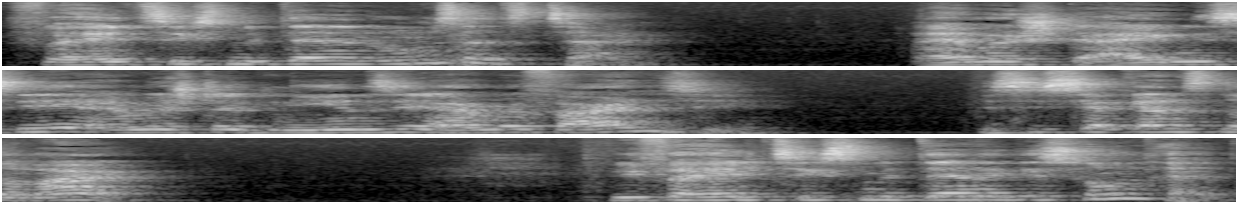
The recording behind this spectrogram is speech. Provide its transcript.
Verhält sich's mit deinen Umsatzzahlen? Einmal steigen sie, einmal stagnieren sie, einmal fallen sie. Das ist ja ganz normal. Wie verhält sich's mit deiner Gesundheit?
